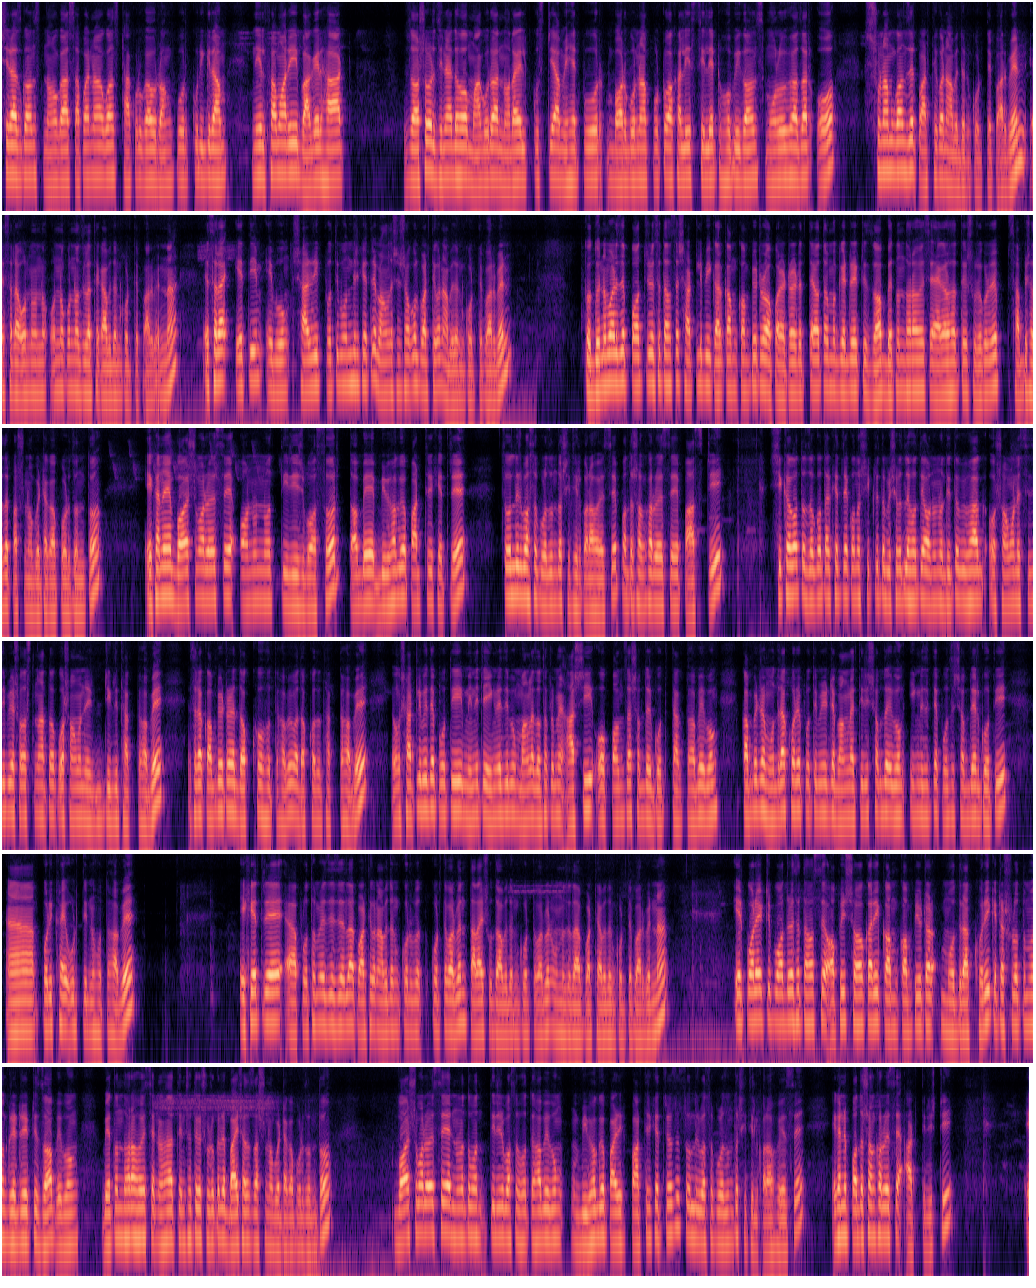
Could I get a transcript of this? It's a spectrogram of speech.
সিরাজগঞ্জ, নওগাঁ, চাঁপাইনবাবগঞ্জ, ঠাকুরগাঁও, রংপুর, কুড়িগ্রাম, নীলফামারী, বাগেরহাট, যশোর, ঝিনাইদহ, মাগুরা, নড়াইল, কুষ্টিয়া, মেহেরপুর, বরগুনা, পটুয়াখালী, সিলেট, হবিগঞ্জ, মৌলভীবাজার ও সুনামগঞ্জের প্রার্থীগণ আবেদন করতে পারবেন। এছাড়া অন্য অন্য অন্য কোনো জেলা থেকে আবেদন করতে পারবেন না। এছাড়া এতিম এবং শারীরিক প্রতিবন্ধীর ক্ষেত্রে বাংলাদেশের সকল প্রার্থীগণ আবেদন করতে পারবেন। তো দুই নম্বরে যে পদটি রয়েছে তা হচ্ছে সার্টিফিকার কাম কম্পিউটার অপারেটর। এটা তেরোতম গ্রেডের একটি জব। বেতন ধরা হয়েছে এগারো হাজার থেকে শুরু করে ছাব্বিশ হাজার পাঁচশো নব্বই টাকা পর্যন্ত। এখানে বয়সসীমা রয়েছে অনন্য তিরিশ বছর। তবে বিভাগীয় প্রার্থীর ক্ষেত্রে চল্লিশ বছর পর্যন্ত শিথিল করা হয়েছে। পদসংখ্যা রয়েছে পাঁচটি। শিক্ষাগত যোগ্যতার ক্ষেত্রে কোনো স্বীকৃত বিশ্ববিদ্যালয় হতে অনন্য দ্বিতীয় বিভাগ ও সমানের সিজিপিএ সহ স্নাতক ও সমানের ডিগ্রি থাকতে হবে। এছাড়া কম্পিউটারে দক্ষ হতে হবে বা দক্ষতা থাকতে হবে। এবং ষাটলিপিতে প্রতি মিনিটে ইংরেজি এবং বাংলা যথাক্রমে আশি ও পঞ্চাশ শব্দের গতি থাকতে হবে এবং কম্পিউটার মুদ্রা করে প্রতি মিনিটে বাংলায় তিরিশ শব্দ এবং ইংরেজিতে পঁচিশ শব্দের গতি পরীক্ষায় উত্তীর্ণ হতে হবে। এক্ষেত্রে প্রথমে যে জেলার প্রার্থীগণ আবেদন করতে পারবেন, তারাই শুধু আবেদন করতে পারবেন, অন্য জেলার প্রার্থী আবেদন করতে পারবেন না। এরপরে একটি পদ রয়েছে, তা হচ্ছে অফিস সহকারী কম কম্পিউটার মুদ্রাক্ষরিক। এটা ষোলোতম গ্রেডের একটি জব এবং বেতন ধরা হয়েছে নয় হাজার তিনশো থেকে শুরু করে বাইশ হাজার চারশো নব্বই টাকা পর্যন্ত। বয়স সীমা রয়েছে ন্যূনতম তিরিশ বছর হতে হবে এবং বিভাগীয় প্রার্থীর ক্ষেত্রে হচ্ছে চল্লিশ বছর পর্যন্ত শিথিল করা হয়েছে। এখানে পদসংখ্যা রয়েছে আটত্রিশটি।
